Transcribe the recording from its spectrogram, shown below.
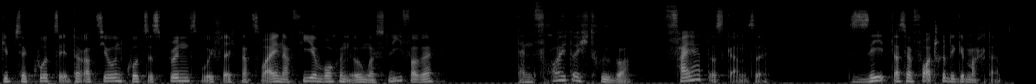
gibt es ja kurze Iterationen, kurze Sprints, wo ich vielleicht nach zwei, nach vier Wochen irgendwas liefere. Dann freut euch drüber. Feiert das Ganze. Seht, dass ihr Fortschritte gemacht habt.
